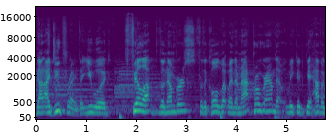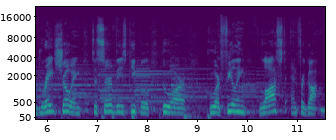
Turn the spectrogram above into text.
God, I do pray that you would fill up the numbers for the cold wet weather mat program, that we could get, have a great showing to serve these people who are, who are feeling lost and forgotten,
